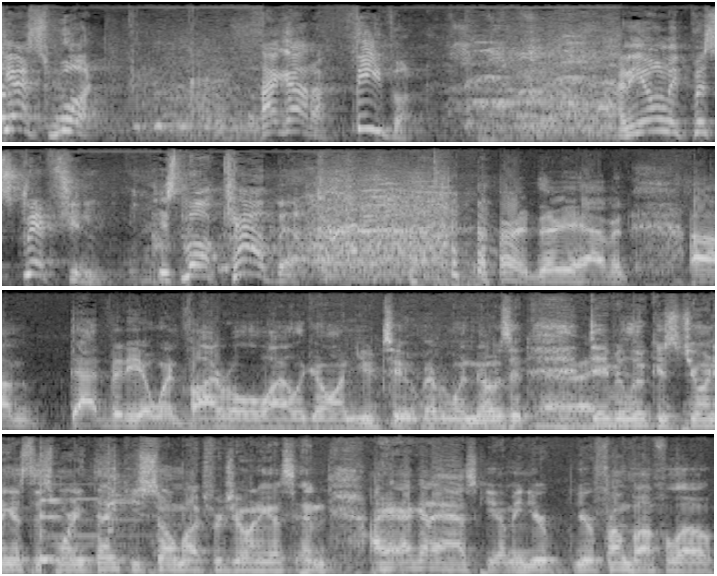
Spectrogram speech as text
Guess what? I got a fever. And the only prescription is more cowbell. All right, there you have it. Um, that video went viral a while ago on YouTube. Everyone knows it. right. David Lucas joining us this morning. Thank you so much for joining us. And I, I got to ask you. I mean, you're you're from Buffalo.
